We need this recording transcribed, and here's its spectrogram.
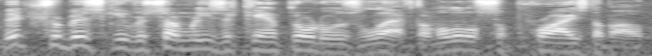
Mitch Trubisky, for some reason, can't throw to his left. I'm a little surprised about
